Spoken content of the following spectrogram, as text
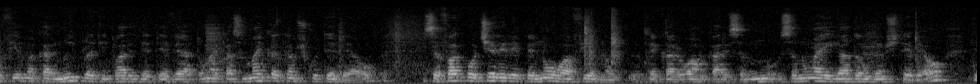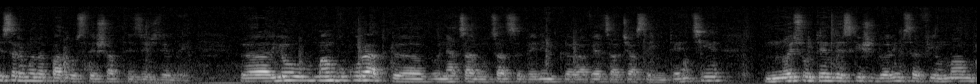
o firmă care nu-i plătitoare de TVA, tocmai ca să nu mai încărcăm și cu TVA-ul, să fac o cerere pe noua firmă pe care o am, care să nu, să nu mai adăugăm și TVA-ul, e să rămână 470 de lei. Uh, Eu m-am bucurat că ne-ați anunțat să venim, că aveți această intenție. Noi suntem deschiși și dorim să filmăm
